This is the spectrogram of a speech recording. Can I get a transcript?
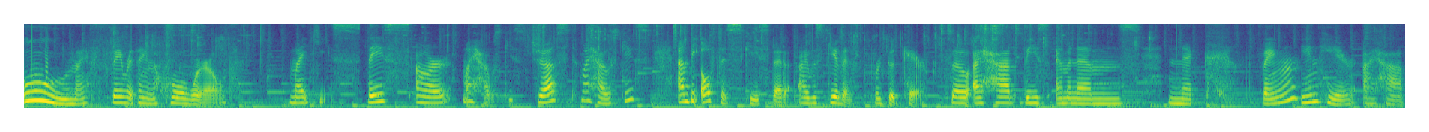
Ooh, my favorite thing in the whole world, my keys. These are my house keys, just my house keys and the office keys that I was given for good care. So I have these M&M's neck thing. In here I have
